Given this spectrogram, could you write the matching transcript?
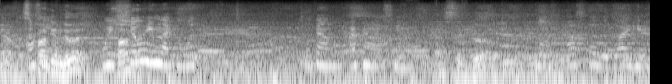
Yeah, let's fucking him. do it. We Fuck show it. him like what. We can. I can ask him. That's the girl. No, ask the guy here.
